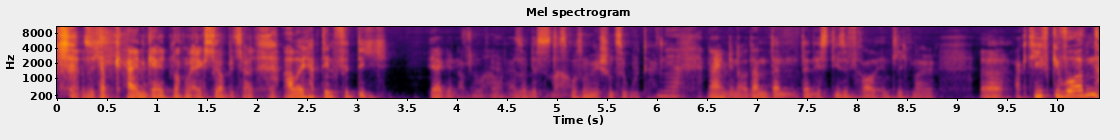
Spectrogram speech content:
also ich habe kein Geld nochmal extra bezahlt. Aber ich habe den für dich hergenommen. Wow. Ja, also das, wow. das muss man mir schon zugute halten. Ja. Nein, genau. Dann, dann, dann ist diese Frau endlich mal äh, aktiv geworden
